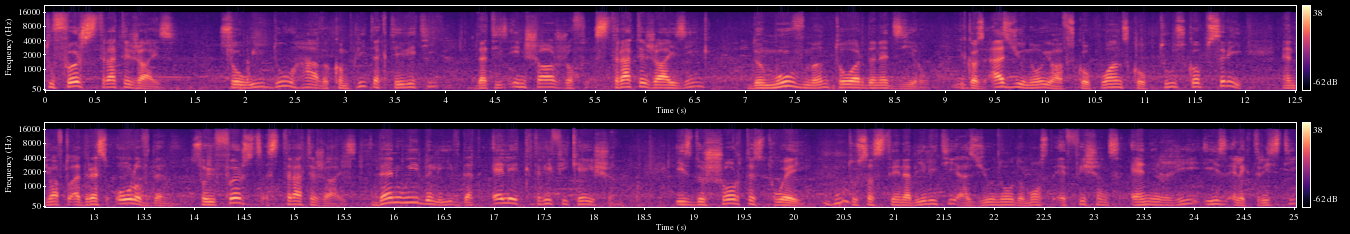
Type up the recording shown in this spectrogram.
to first strategize. So we do have a complete activity that is in charge of strategizing the movement toward the net zero. Because as you know, you have scope one, scope two, scope three, and you have to address all of them. So you first strategize. Then we believe that electrification is the shortest way mm-hmm. to sustainability. As you know, the most efficient energy is electricity,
